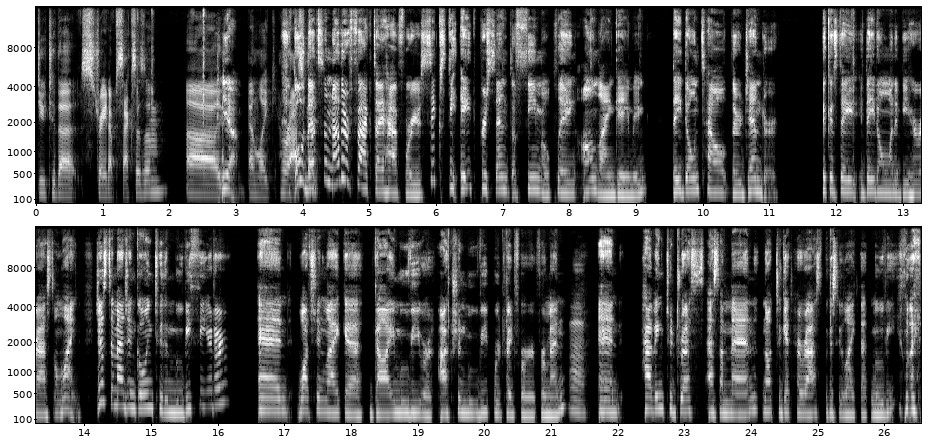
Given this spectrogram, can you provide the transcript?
due to the straight up sexism uh, yeah. and like harassment. Oh, that's another fact I have for you. 68% of female playing online gaming, they don't tell their gender because they, they don't want to be harassed online. Just imagine going to the movie theater and watching like a guy movie or an action movie portrayed for, for men Mm. and having to dress as a man, not to get harassed because you like that movie. like,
